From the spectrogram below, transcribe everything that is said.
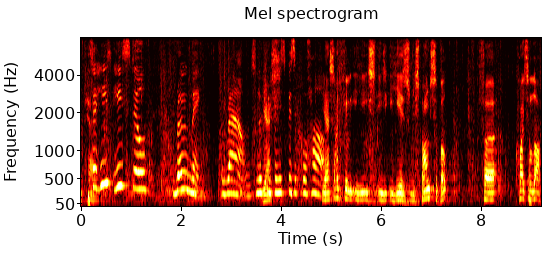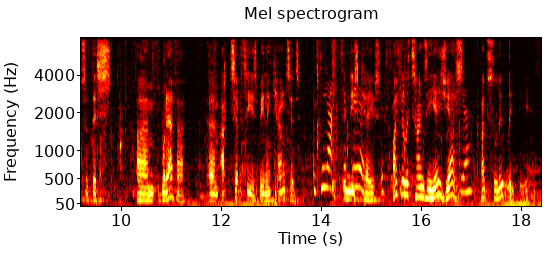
Okay. So he's, he's still roaming around looking Yes. for his physical heart? Yes, I feel he's, he, he is responsible for quite a lot of this, um, whatever um, activity has been encountered Is he active in these here? caves. If- I feel at times he is, yes. Yeah. Absolutely, he is.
